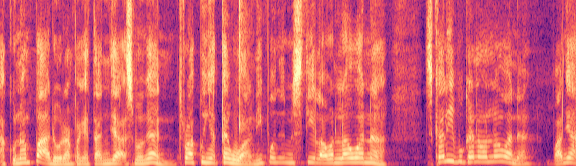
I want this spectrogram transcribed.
Aku nampak ada orang pakai tanjak semua kan. Terus aku ingatkan wah ni pun mesti lawan-lawan lah. Sekali bukan lawan-lawan lah. Banyak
